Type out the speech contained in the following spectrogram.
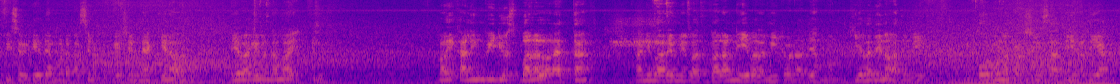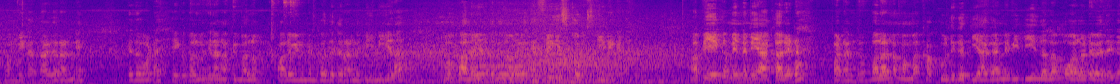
episode එක දැම්මට පස්සේ notification එකක් එනවා. ඒ වගේම තමයි මගේ කලින් වීඩියෝස් බලලා නැත්නම් අනිවාර්යෙන් මේවත් බලන්න. ඒවල මීට වඩා දෙයක් මම කියලා දෙනවා. අද මේ මේ කොරෝනා ප්‍රශ්න නිසා තියෙන දෙයක් මම මේ කතා කරන්නේ. එතකොට ඒක බලමු. එහෙනම් අපි බලමු පළවෙනිට මොකද කරන්න තියෙන්නේ කියලා. මම පළවෙනිට තෝරගත්තේ ෆ්‍රී ස්කොට්ස් කියන එක. අපි ඒක මෙන්න මේ ආකාරයට පටන් ගමු. බලන්න මම කකුල් දෙක තියාගන්න විදිය ඉඳලම ඔයාලට වැදගත්.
